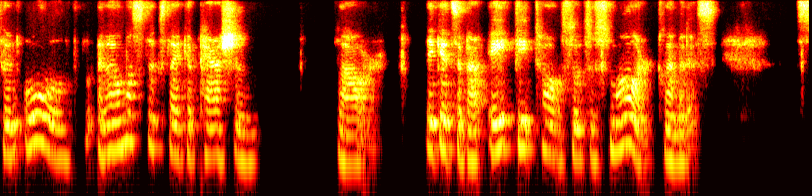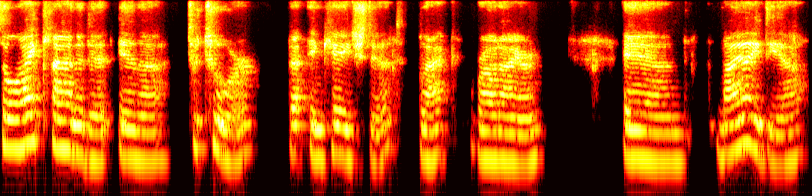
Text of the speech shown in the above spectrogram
to an old, and almost looks like a passion flower. It gets about eight feet tall, so it's a smaller clematis. So I planted it in a tuteur that encaged it, black wrought iron. And my idea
